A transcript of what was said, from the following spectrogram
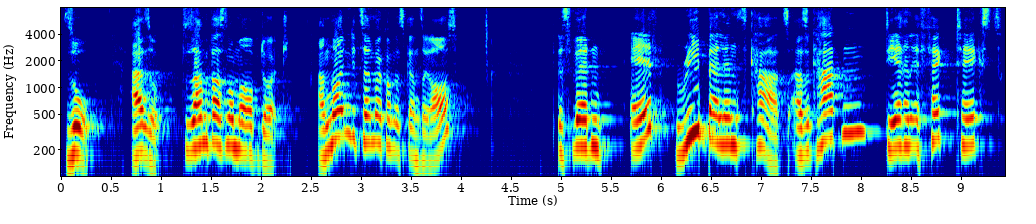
So, also, zusammenfassend nochmal auf Deutsch. Am 9. Dezember kommt das Ganze raus. Es werden elf rebalanced Cards, also Karten, deren Effekttext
